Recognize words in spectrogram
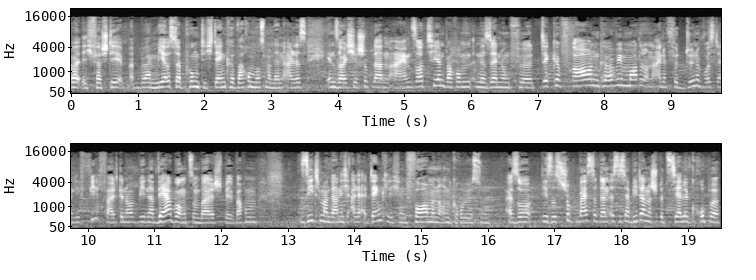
Aber ich verstehe, bei mir ist der Punkt, ich denke, warum muss man denn alles in solche Schubladen einsortieren? Warum eine Sendung für dicke Frauen, Curvy-Model und eine für dünne? Wo ist denn die Vielfalt? Genau wie in der Werbung zum Beispiel. Warum sieht man da nicht alle erdenklichen Formen und Größen? Also dieses Schub, weißt du, dann ist es ja wieder eine spezielle Gruppe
